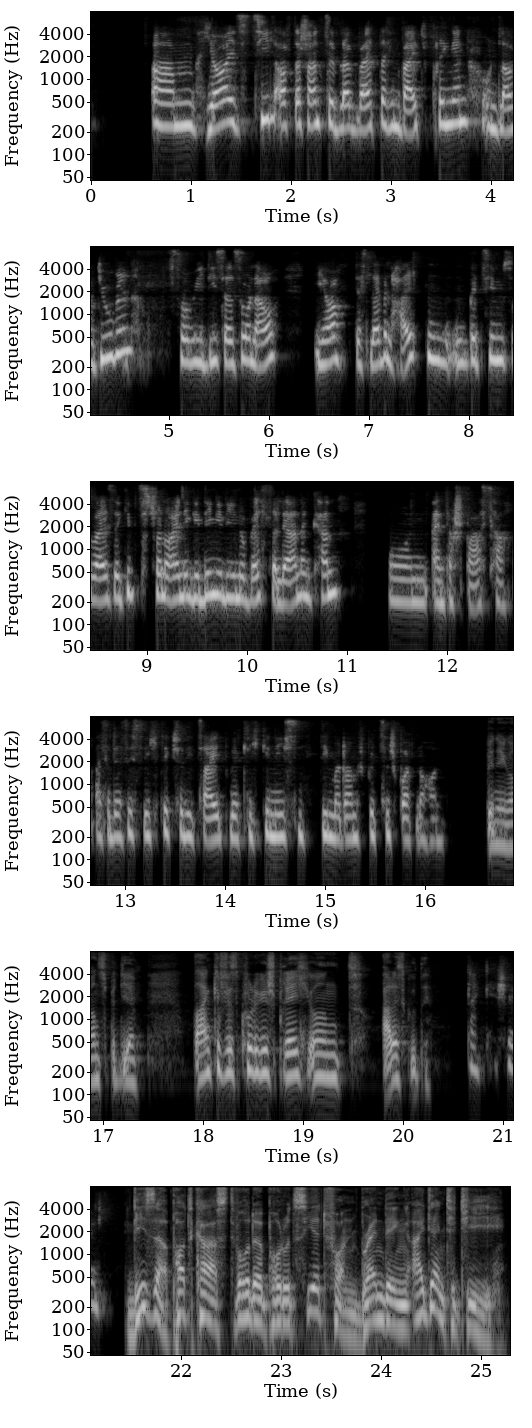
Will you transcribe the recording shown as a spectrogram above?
Ähm, ja, das Ziel auf der Schanze bleibt weiterhin weit springen und laut jubeln, so wie die Saison auch. Ja, das Level halten, beziehungsweise gibt es schon einige Dinge, die ich noch besser lernen kann und einfach Spaß haben. Also das ist wichtig, schon die Zeit wirklich genießen, die wir da im Spitzensport noch haben. Bin ich ganz bei dir. Danke fürs coole Gespräch und alles Gute. Dankeschön. Dieser Podcast wurde produziert von Branding Identity.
